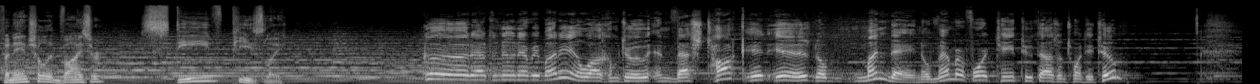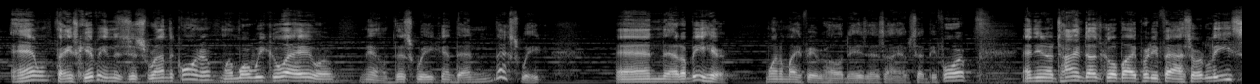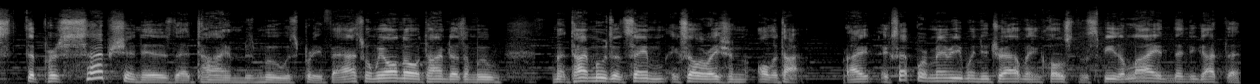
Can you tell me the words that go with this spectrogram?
Financial Advisor, Steve Peasley. Good afternoon, everybody, and welcome to Invest Talk. It is no- Monday, November 14th, 2022. And Thanksgiving is just around the corner, one more week away, or, you know, this week and then next week. And that'll be here. One of my favorite holidays, as I have said before. And, you know, time does go by pretty fast, or at least the perception is that time moves pretty fast, when we all know time doesn't move, time moves at the same acceleration all the time, right? Except for maybe when you're traveling close to the speed of light, then you got the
